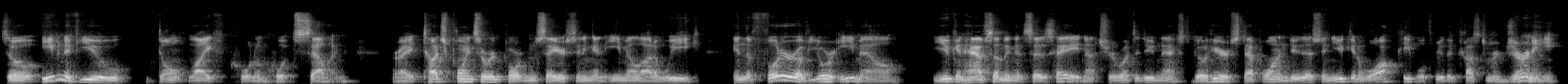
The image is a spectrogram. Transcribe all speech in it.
So even if you don't like quote unquote selling, right? Touch points are important. Say you're sending an email out a week. In the footer of your email, you can have something that says, Hey, not sure what to do next. Go here. Step one, do this. And you can walk people through the customer journey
